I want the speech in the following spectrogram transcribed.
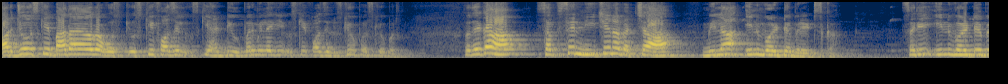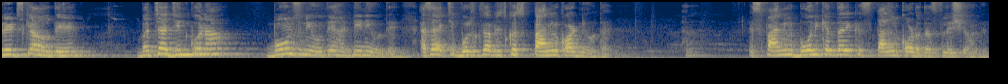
और जो उसके बाद आया होगा, वो उसकी उसकी फॉजिल, उसकी हड्डी ऊपर मिलेगी, उसकी फॉजिल, उसके ऊपर उसके ऊपर। तो देखा, सबसे नीचे ना बच्चा मिला इनवर्टेब्रेट्स का। सर, ये इनवर्टेब्रेट्स क्या होते हैं? बच्चा जिनको ना बोन्स नहीं होते, हड्डी नहीं होते। ऐसा एक्चुअली बोल सकते हैं जिसको स्पाइनल कॉर्ड नहीं होता है। स्पाइनल बोन के अंदर एक स्पाइनल कॉर्ड होता है फ्लेश ऑर्गन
